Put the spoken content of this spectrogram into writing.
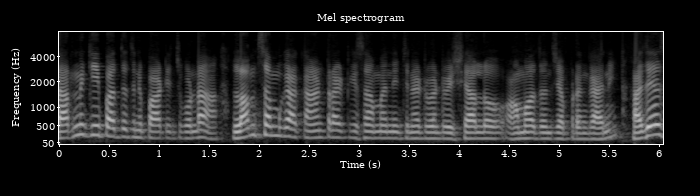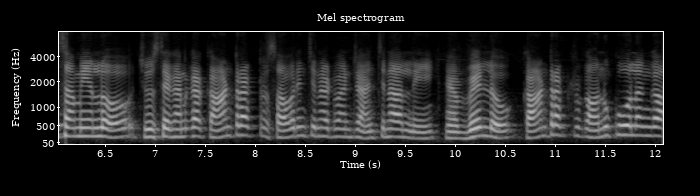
టర్న్కీ పద్ధతిని పాటించకుండా లంసమ్గా కాంట్రాక్ట్కి సంబంధించినటువంటి విషయాల్లో ఆమోదం చెప్పడం కానీ అదే సమయంలో చూస్తే కనుక కాంట్రాక్టర్ సవరించినటువంటి అంచనాల్ని వీళ్ళు కాంట్రాక్టర్కు అనుకూలంగా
